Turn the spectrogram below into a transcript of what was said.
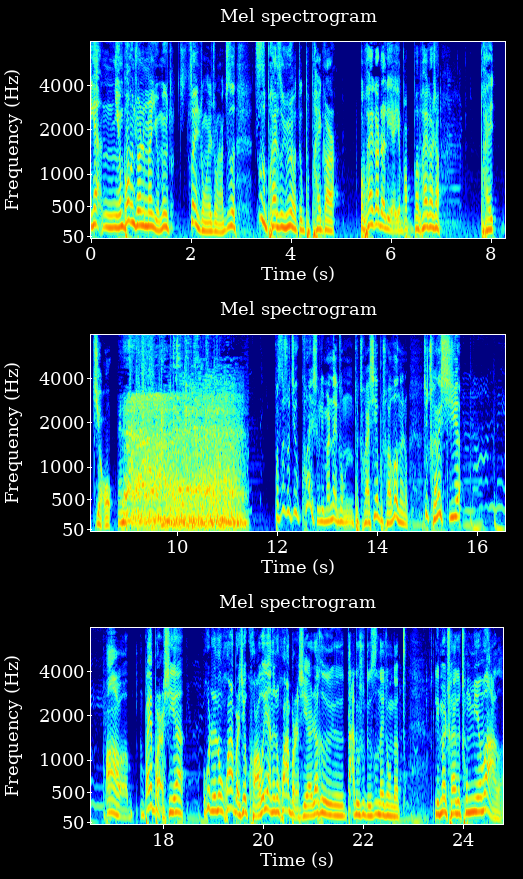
你看你们朋友圈里面有没有这种一种人，就是自拍的时候永远都不拍杆儿，不拍杆儿的脸，也不不拍杆儿上，拍脚。不是说就快手里面那种不穿鞋不穿袜那种，就穿鞋啊，白板儿鞋或者那种滑板鞋、匡威啊那种滑板鞋，然后大多数都是那种的，里面穿个纯棉袜子，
